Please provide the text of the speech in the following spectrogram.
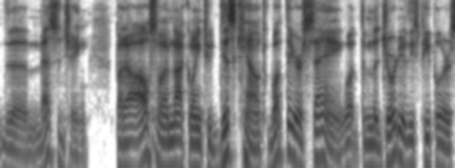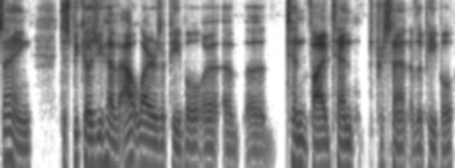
the messaging. But I also am not going to discount what they are saying, what the majority of these people are saying, just because you have outliers of people, uh, uh, uh, 10, 5, 10% of the people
